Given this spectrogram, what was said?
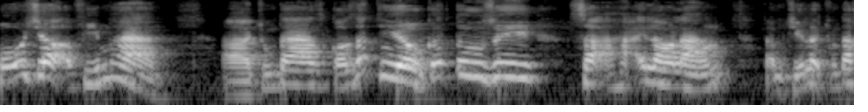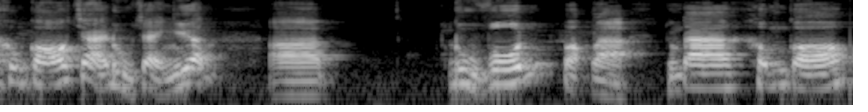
hỗ trợ phím hàng. À, chúng ta có rất nhiều các tư duy sợ hãi lo lắng. Thậm chí là chúng ta không có trải đủ trải nghiệm. À, đủ vốn hoặc là chúng ta không có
